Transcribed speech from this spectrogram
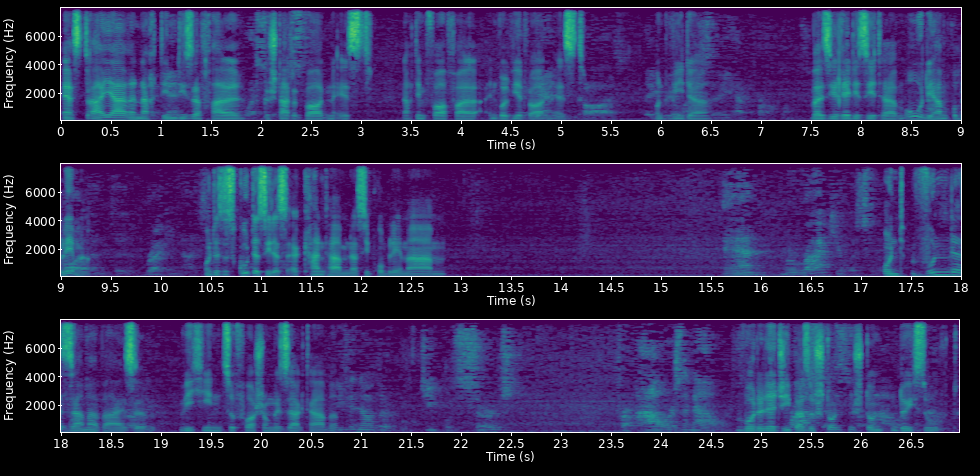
erst drei Jahre nachdem dieser Fall gestartet worden ist, nach dem Vorfall involviert worden ist, Und wieder- weil sie realisiert haben, oh, die haben Probleme. Und es ist gut, dass sie das erkannt haben, dass sie Probleme haben. Und wundersamerweise, wie ich Ihnen zuvor schon gesagt habe, wurde der Jeep also Stunden, Stunden durchsucht.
